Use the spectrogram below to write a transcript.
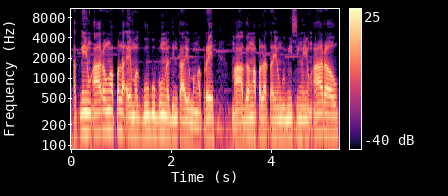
At ngayong araw nga pala ay magbububong na din tayo mga pre. Maaga nga pala tayong gumising ngayong araw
